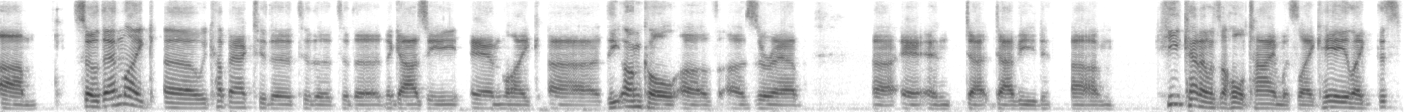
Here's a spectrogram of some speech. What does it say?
um, so then like uh, we cut back to the to the to the Nagazi and like uh, the uncle of uh, Zurab uh, and, and da- David. Um, he kind of was the whole time was like, hey, like this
